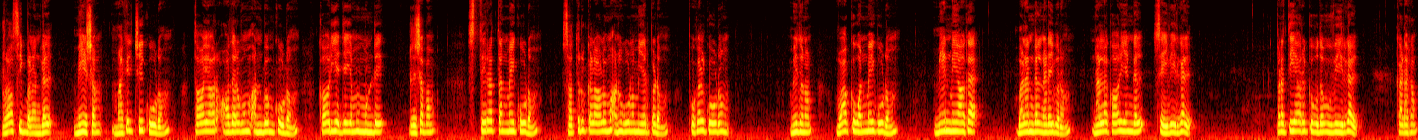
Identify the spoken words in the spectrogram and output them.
ராசி பலன்கள் மேஷம் மகிழ்ச்சி கூடும். தாயார் ஆதரவும் அன்பும் கூடும். காரிய ஜெயமும் உண்டு. ரிஷபம் ஸ்திரத்தன்மை கூடும். சத்துருக்களாலும் அனுகூலம் ஏற்படும். புகழ் கூடும். மிதுனம் வாக்கு வன்மை கூடும் மேன்மையாக பலன்கள் நடைபெறும் நல்ல காரியங்கள் செய்வீர்கள். பிரத்தியாருக்கு உதவுவீர்கள். கடகம்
